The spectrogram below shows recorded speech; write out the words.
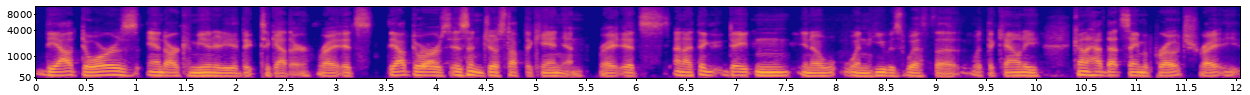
the outdoors and our community together right? It's the outdoors right. isn't just up the canyon right? It's and i think dayton you know when he was with the with the county kind of had that same approach right? He,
